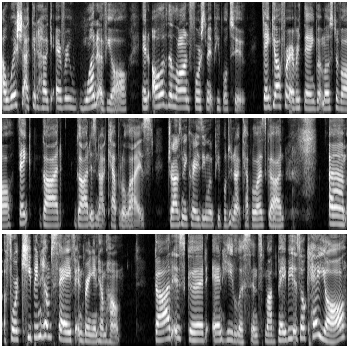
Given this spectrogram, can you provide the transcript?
I wish I could hug every one of y'all and all of the law enforcement people too. Thank y'all for everything, but most of all, thank God God is not capitalized. Drives me crazy when people do not capitalize God. Um, for keeping him safe and bringing him home. God is good and he listens. My baby is okay, y'all.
